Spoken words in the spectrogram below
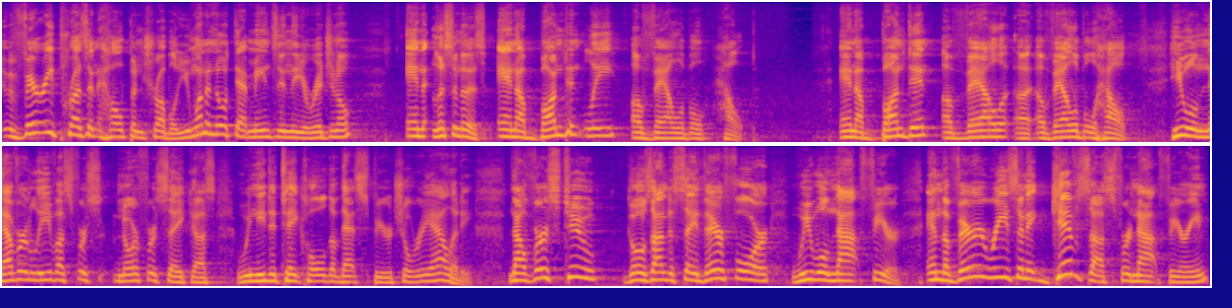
very present help in trouble. You want to know what that means in the original? And listen to this an abundantly available help. An abundant avail, uh, available help. He will never leave us for, nor forsake us. We need to take hold of that spiritual reality. Now, verse 2 goes on to say, Therefore, we will not fear. And the very reason it gives us for not fearing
